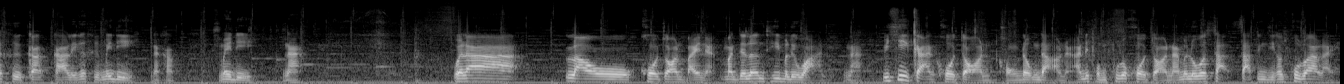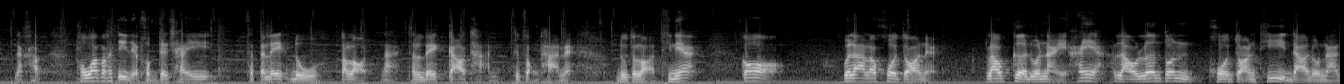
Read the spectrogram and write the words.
ก็คือกากาลีก็คือไม่ดีนะครับ ไม่ดีนะ เวลา เราโคจรไปเนี่ยมันจะเริ่มที่บริวารนะวิธีการโคจรของดวงดาวเนี่ยอันนี้ผมพูดว่าโคจรนะไม่รู้ว่าศัพท์จริงๆเขาพูดว่าอะไรนะครับเพราะว่าปกติเนี่ยผมจะใช้สัตว์เลขดูตลอดนะสัตว์เลข9ฐาน 12 ฐานเนี่ยดูตลอดทีเนี้ยก็เวลาเราโคจรเนี่ยเราเกิดวันไหนให้เราเริ่มต้นโคจรที่ดาวดวงนั้น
